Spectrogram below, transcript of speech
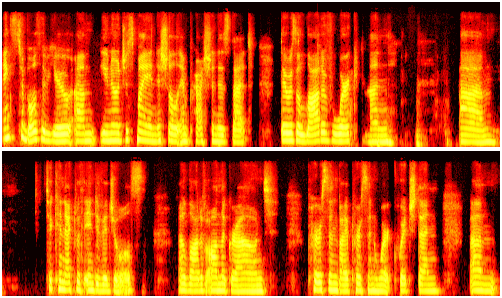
Thanks to both of you. Um, you know, just my initial impression is that there was a lot of work done um, to connect with individuals, a lot of on the ground, person by person work, which then um,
